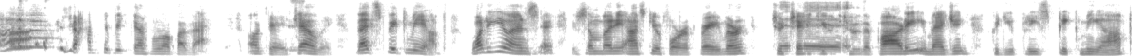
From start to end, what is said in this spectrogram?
Ah, you have to be careful about that. Okay, tell me. Let's pick me up. What do you answer if somebody asks you for a favor to take you Eh, to the party? Imagine, could you please pick me up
